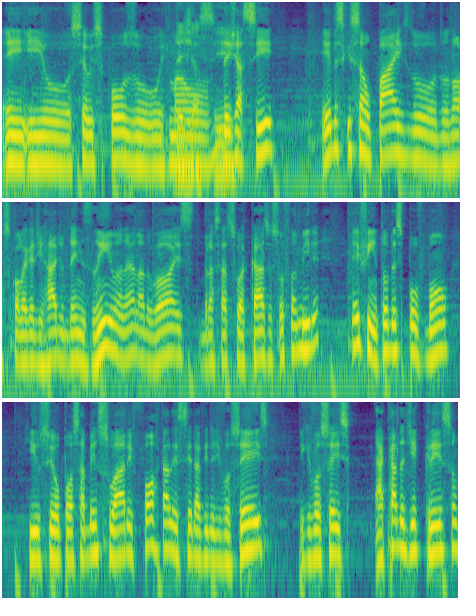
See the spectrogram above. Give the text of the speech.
e, e, o seu esposo, o irmão Dejaci. Dejaci. Eles que são pais do, do nosso colega de rádio, Denis Lima, né? Lá do Góis, abraçar sua casa, sua família. Enfim, todo esse povo bom, que o Senhor possa abençoar e fortalecer a vida de vocês e que vocês a cada dia cresçam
